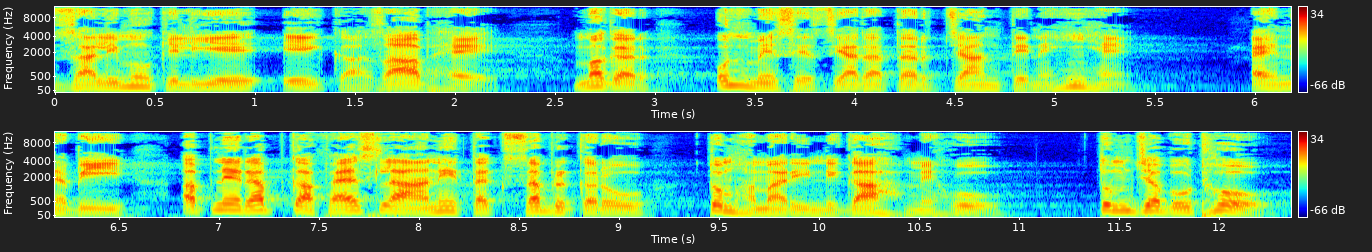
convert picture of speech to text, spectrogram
जालिमों के लिए एक अजाब है, मगर उनमें से ज़्यादातर जानते नहीं हैं। ए नबी अपने रब का फैसला आने तक सब्र करो, तुम हमारी निगाह में हो। तुम जब उठो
